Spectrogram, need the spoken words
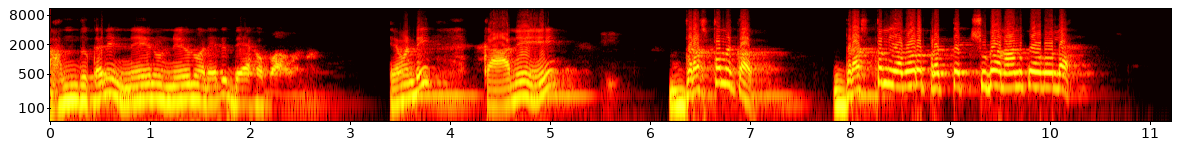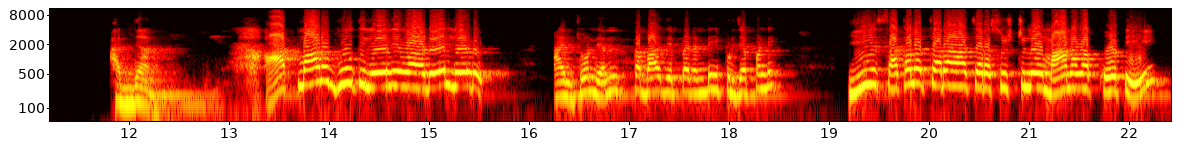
అందుకని నేను నేను అనేది దేహ భావన ఏమండి? కానీ ద్రష్టను కాదు. ద్రష్టం ఎవరు ప్రత్యక్షుడు అని అనుకోవడంలే అజ్ఞానం. ఆత్మానుభూతి లేనివాడే లేడు. ఆయన చూడండి ఎంత బాగా చెప్పాడండి. ఇప్పుడు చెప్పండి. ఈ సకల చరాచర సృష్టిలో మానవ కోటి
